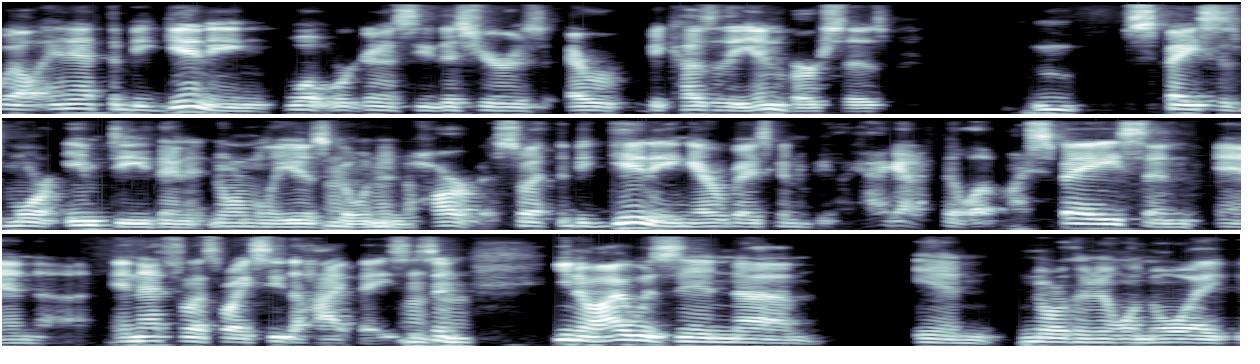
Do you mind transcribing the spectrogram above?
Well, and at the beginning, what we're going to see this year is because of the inverses, space is more empty than it normally is going mm-hmm. into harvest. So at the beginning, everybody's going to be like, I got to fill up my space, and and uh, and that's that's why you see the high bases. Mm-hmm. And you know, I was in um, in Northern Illinois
